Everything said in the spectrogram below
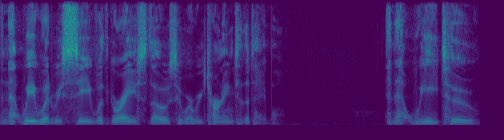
and that we would receive with grace those who are returning to the table. And that we too,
